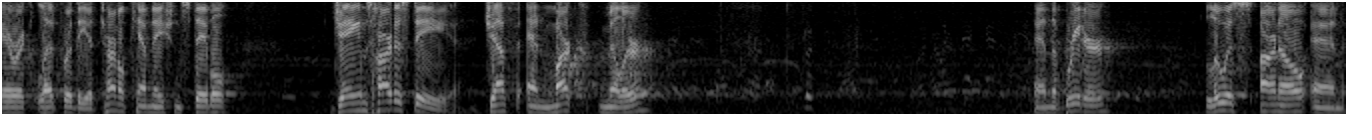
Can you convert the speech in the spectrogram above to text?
Eric Ledford, the Eternal Camnation stable. James Hardesty, Jeff and Mark Miller, and the breeder, Louis Arnaud and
